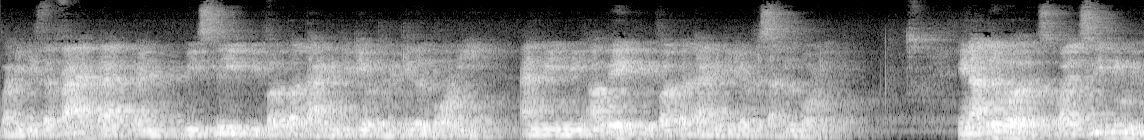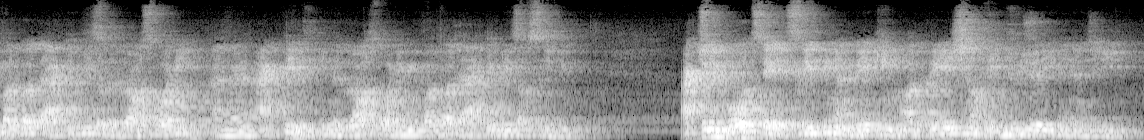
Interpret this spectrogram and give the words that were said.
but it is the fact that when we sleep, we forget the identity of the material body, and when we awake, we forget the identity of the subtle body. In other words, while sleeping, we forget the activities of the gross body, and when active in the gross body, we forget the activities of sleeping. Actually, both states, sleeping and waking, are creation of the illusory energy.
